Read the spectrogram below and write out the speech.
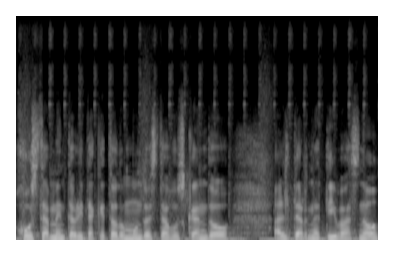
justamente ahorita que todo el mundo está buscando alternativas, ¿no?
